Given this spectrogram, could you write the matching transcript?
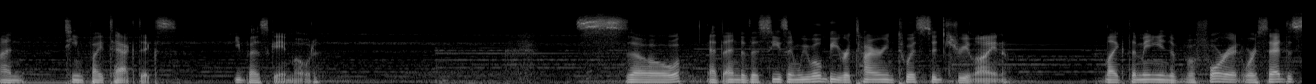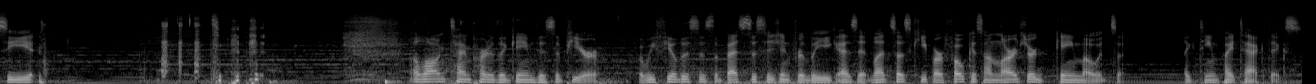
on teamfight tactics, the best game mode. So, at the end of the season, we will be retiring Twisted Tree Line. Like Dominion before it, we're sad to see a long-time part of the game disappear, but we feel this is the best decision for League as it lets us keep our focus on larger game modes, like Teamfight Tactics.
